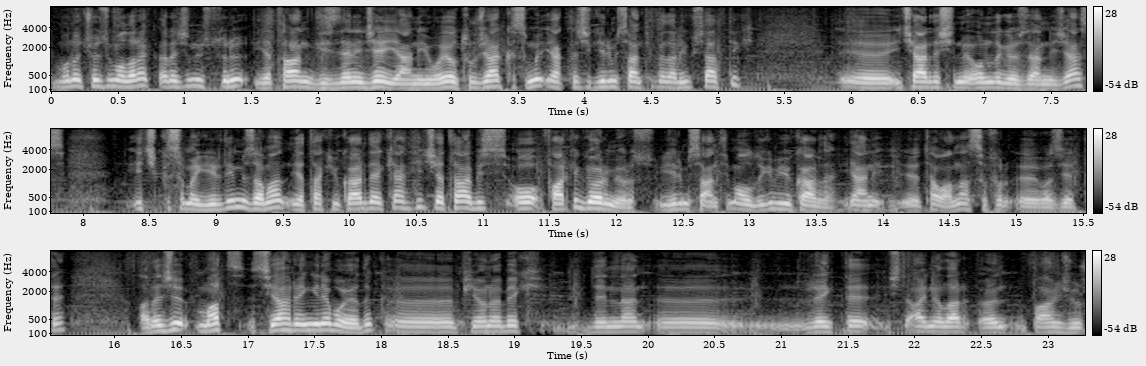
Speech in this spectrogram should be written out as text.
buna çözüm olarak aracın üstünü yatağın gizleneceği yani yuvaya oturacağı kısmı yaklaşık 20 santim kadar yükselttik. Ee, içeride şimdi onu da gözlemleyeceğiz. İç kısma girdiğimiz zaman yatak yukarıdayken hiç yatağı biz o farkı görmüyoruz. 20 santim olduğu gibi yukarıda. Yani e, tavandan sıfır e, vaziyette. Aracı mat siyah rengine boyadık. E, piyano bek denilen e, renkte işte aynalar, ön panjur,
